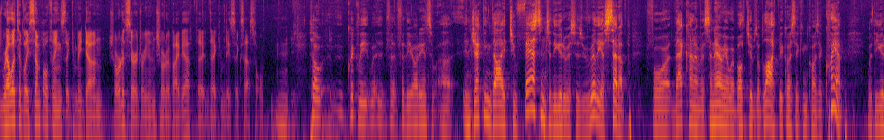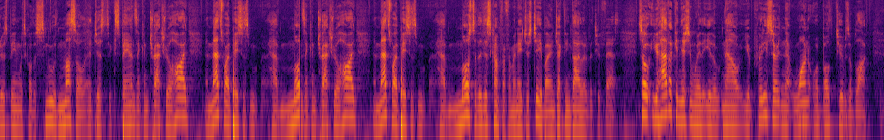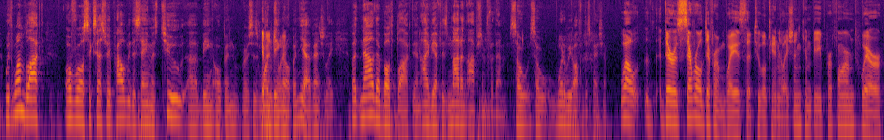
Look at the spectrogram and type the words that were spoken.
relatively simple things that can be done short of surgery and short of IVF that, that can be successful. Mm-hmm. So, quickly for, for the audience, uh, injecting dye too fast into the uterus is really a setup for that kind of a scenario where both tubes are blocked because it can cause a cramp with the uterus being what's called a smooth muscle. It just expands and contracts real hard, and that's why patients have most and contracts real hard, and that's why patients have most of the discomfort from an HSG by injecting dye a little bit too fast. So you have a condition where either now you're pretty certain that one or both tubes are blocked. With one blocked, overall success rate probably the same as two uh, being open versus one eventually. being open. Yeah, eventually. But now they're both blocked, and IVF is not an option for them. So, so what do we offer this patient? Well, there are several different ways that tubal cannulation can be performed, where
